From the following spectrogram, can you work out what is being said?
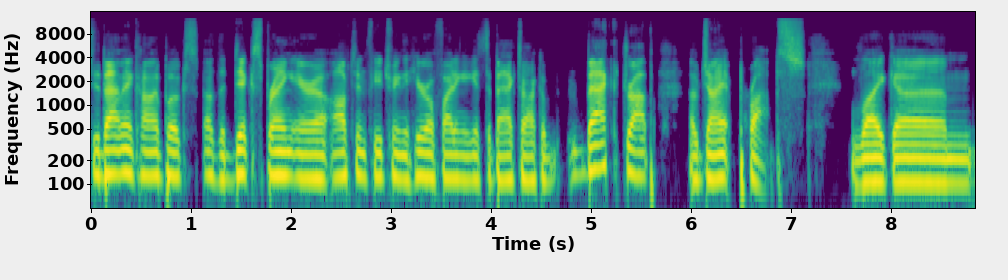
to the Batman comic books of the Dick Sprang era, often featuring the hero fighting against the backdrop of backdrop of giant props. Like um,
